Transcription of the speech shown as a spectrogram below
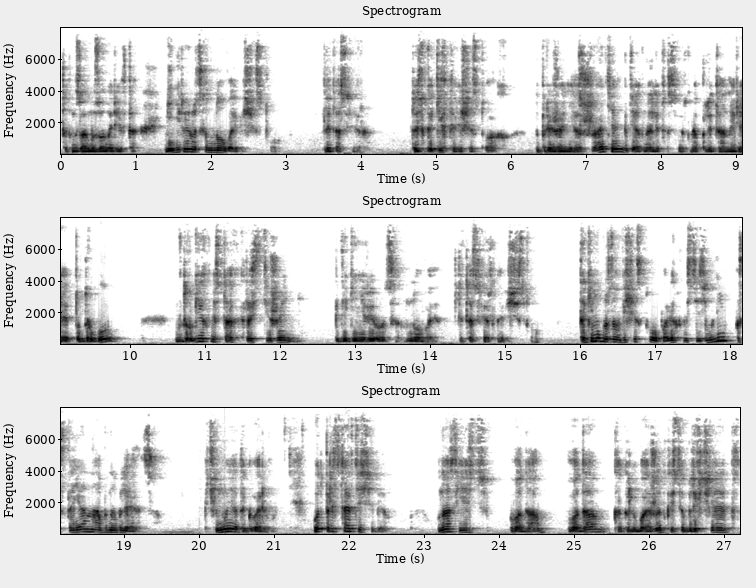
так называемая зона рифта, генерируется новое вещество литосферы. То есть в каких-то веществах напряжение сжатия, где одна литосферная плита ныряет под другую. В других местах растяжение, где генерируется новое литосферное вещество. Таким образом, вещество поверхности Земли постоянно обновляется. К чему я это говорю? Вот представьте себе, у нас есть вода. Вода, как и любая жидкость, облегчает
